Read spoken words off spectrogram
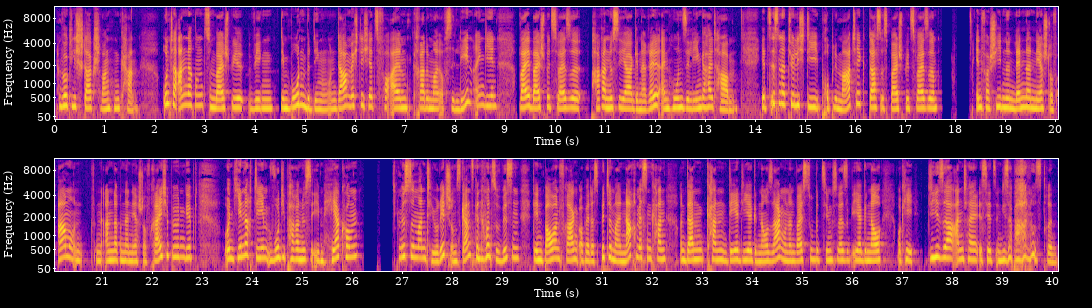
wirklich stark schwanken kann. Unter anderem zum Beispiel wegen den Bodenbedingungen. Und da möchte ich jetzt vor allem gerade mal auf Selen eingehen, weil beispielsweise Paranüsse ja generell einen hohen Selengehalt haben. Jetzt ist natürlich die Problematik, dass es beispielsweise in verschiedenen Ländern nährstoffarme und in anderen dann nährstoffreiche Böden gibt. Und je nachdem, wo die Paranüsse eben herkommen, müsste man theoretisch, um es ganz genau zu wissen, den Bauern fragen, ob er das bitte mal nachmessen kann und dann kann der dir genau sagen und dann weißt du beziehungsweise eher genau, okay, dieser Anteil ist jetzt in dieser Paranuss drin.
